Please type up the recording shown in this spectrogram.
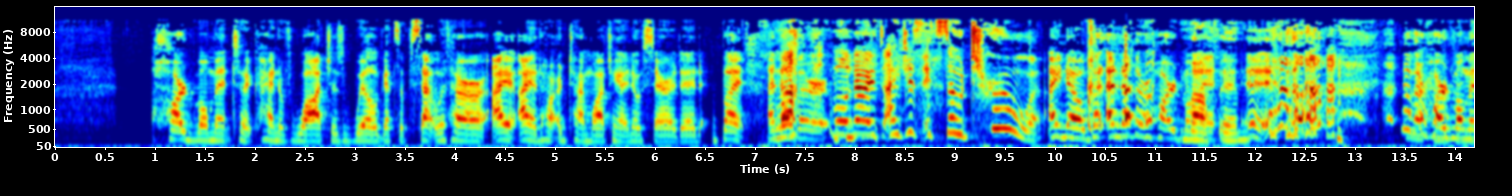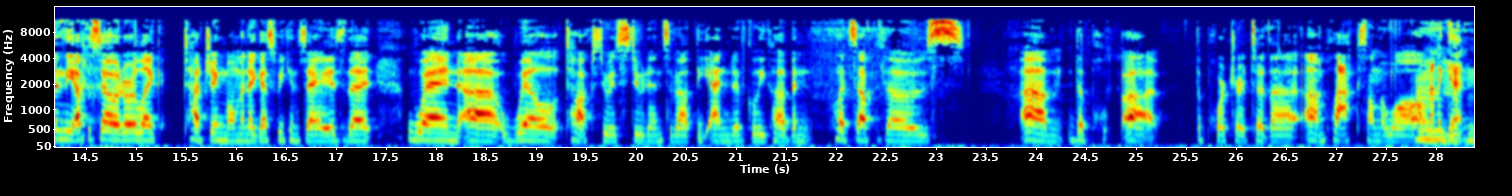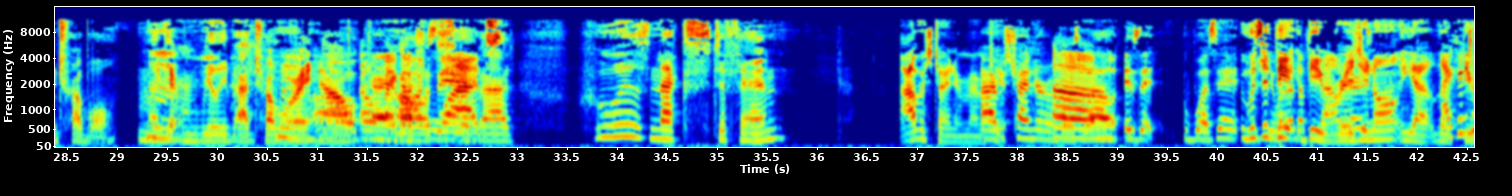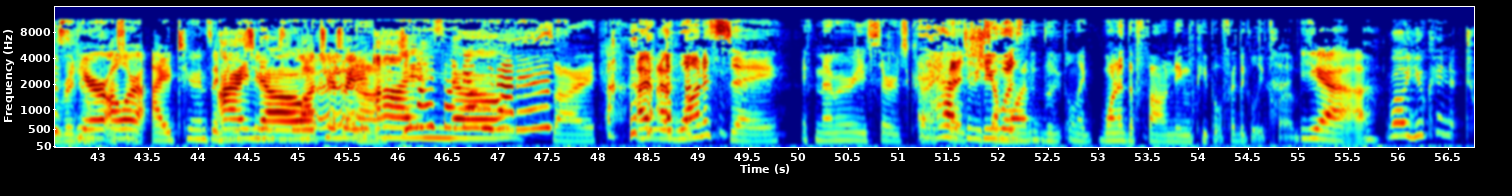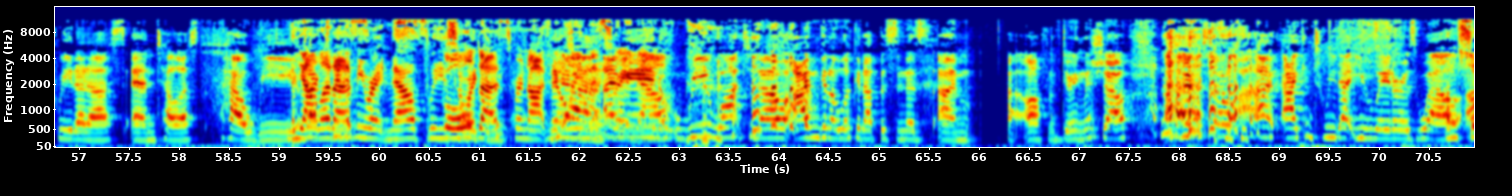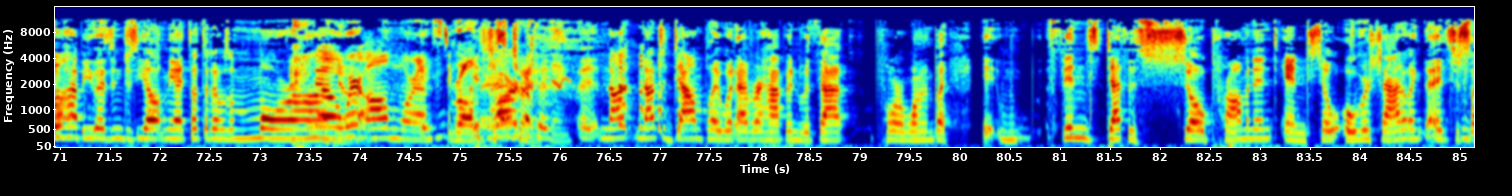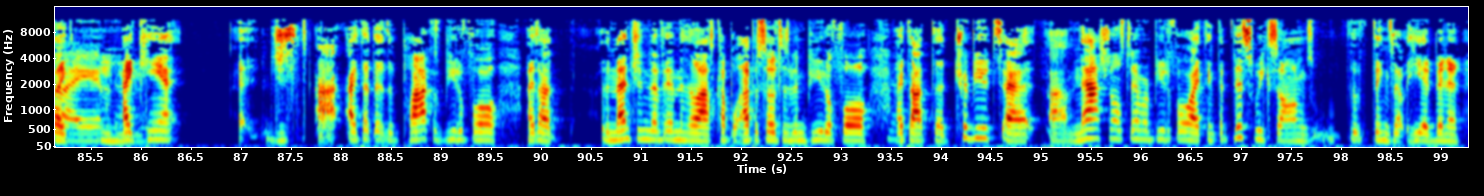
hard moment to kind of watch as Will gets upset with her. I, I had a hard time watching it. I know Sarah did. But another. well, no, it's I just it's so true. I know, but another hard moment. Muffin. another hard moment in the episode, or like touching moment, I guess we can say, is that when uh, Will talks to his students about the end of Glee Club and puts up those um, the uh, the portraits or the um, plaques on the wall. I'm gonna get in trouble. I'm gonna get in really bad trouble right now. Oh my gosh, it's so bad. Who is next to Finn? I was trying to remember. I too. was trying to remember as well. Is it? Was it? was she it the the the original? Yeah, like I can the just original hear all our iTunes and I YouTube know. watchers right now. I You guys know. don't know who that is? Sorry, I, I want to say, if memory serves correct, that she someone. was the, like one of the founding people for the Glee Club. Yeah. Well, you can tweet at us and tell us how we. In Yeah, fact, let tweet us at me right now, please. so I Scold can us for not knowing Yeah, this I right mean, now. we want to know. I'm gonna look it up as soon as I'm off of doing this show, uh, so I, I can tweet at you later as well. I'm so Um, happy you guys didn't just yell at me. I thought that I was a moron. No, No. we're all morons We're all together. it's hard because uh, not not to downplay whatever happened with that poor woman, but it, Finn's death is so prominent and so overshadowing that it's just like Right. I can't. Just I, I thought that the plaque was beautiful. I thought the mention of him in the last couple episodes has been beautiful. I thought the tributes at um, Nationals to him were beautiful. I think that this week's songs, the things that he had been in,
